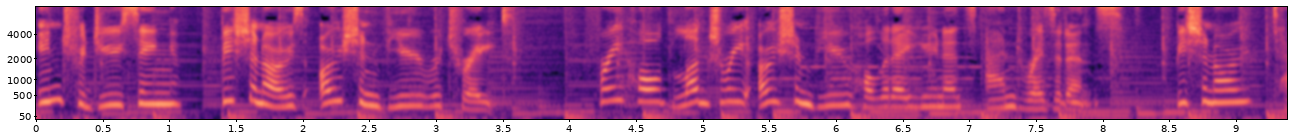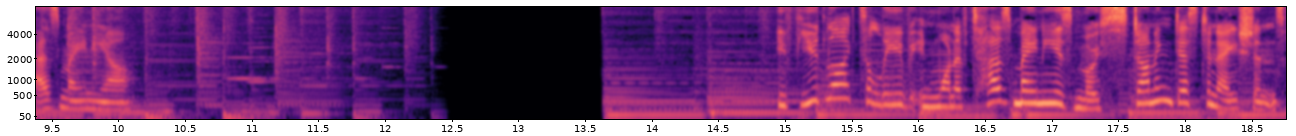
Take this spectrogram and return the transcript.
Introducing Bicheno's Ocean View Retreat. Freehold luxury ocean view holiday units and residence. Bicheno, Tasmania. If you'd like to live in one of Tasmania's most stunning destinations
